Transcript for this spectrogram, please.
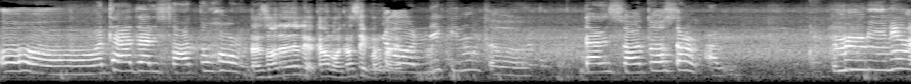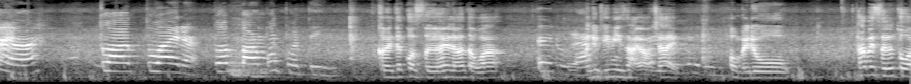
โอ้โหถ้าดันซอสตัวห้องดานซอสน่าจะเหลือ 990มั้งตโดอนเนี้ยนนี่กินหมดเออดันซอสตัวสองอันแล้วมันมีนี่ไงวะ ตัวตัวน่ะ ตัวปลอมกับตัวจริงเคยจะกดซื้อให้แล้วแต่ว่า ได้ดูแล้วมันอยู่ที่มีสายเปล่าใช่ ผมไปดู ถ้าไปซื้อตัว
